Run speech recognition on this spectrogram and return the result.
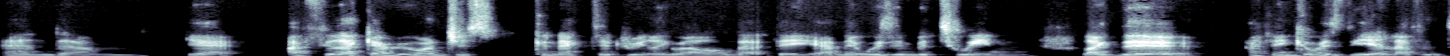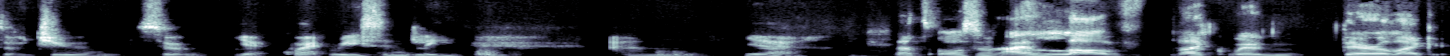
And um, yeah, I feel like everyone just connected really well on that day. And it was in between, like the, I think it was the 11th of June. So yeah, quite recently. Um, yeah. That's awesome. I love like when there are like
